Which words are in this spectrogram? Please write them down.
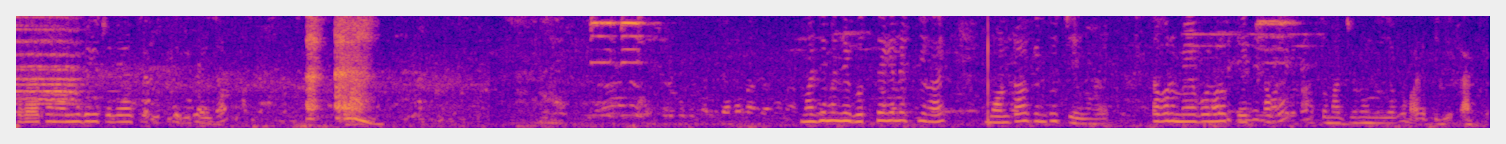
সবাই এখন অন্যদিকে চলে যাচ্ছে উঠতে বিকেলটা। মাঝে মাঝে ঘুরতে গেলে কি হয়, মনটাও কিন্তু চেঞ্জ হয়। তারপর মেয়ে বলল, কেক খাব আর তোমার জন্য নিয়ে যাব বাড়িতে গিয়ে কাটবো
